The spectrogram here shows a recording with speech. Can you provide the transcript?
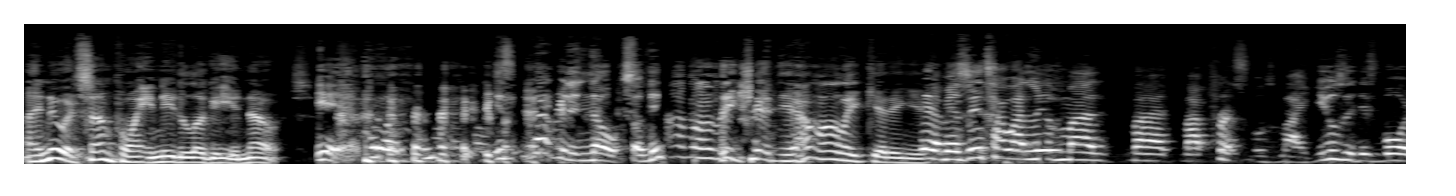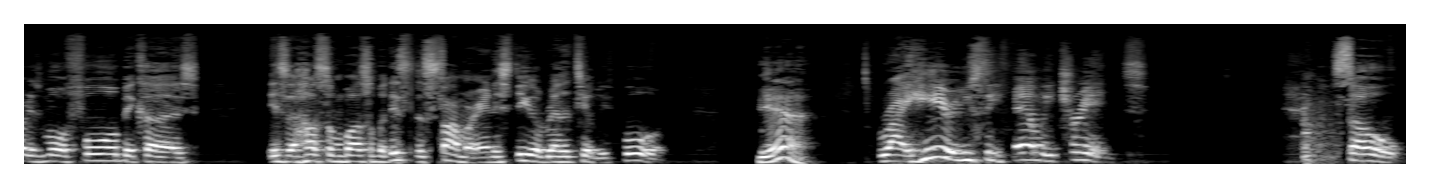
I knew at some point you need to look at your notes. Yeah, well, it's not really notes. So this, I'm only kidding you. I'm only kidding you. Yeah, man. So it's how I live my my my principles life. Usually, this board is more full because it's a hustle and bustle, but it's the summer and it's still relatively full. Yeah. Right here, you see family trends. So.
